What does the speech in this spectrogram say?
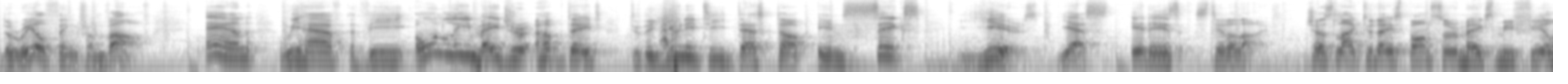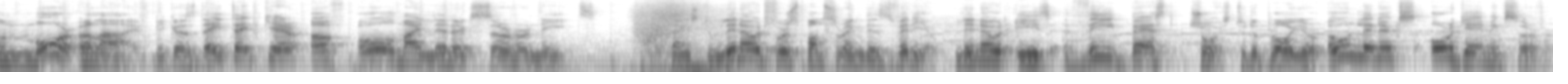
the real thing from Valve. And we have the only major update to the Unity desktop in six years. Yes, it is still alive. Just like today's sponsor makes me feel more alive because they take care of all my Linux server needs. Thanks to Linode for sponsoring this video. Linode is the best choice to deploy your own Linux or gaming server.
